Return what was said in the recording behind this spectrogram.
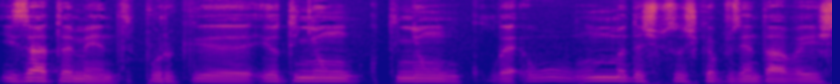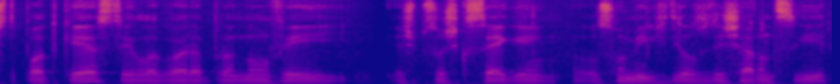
Exatamente, porque eu tinha um, tinha um uma das pessoas que apresentava este podcast, ele agora pronto, não vê as pessoas que seguem ou são amigos deles deixaram de seguir.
